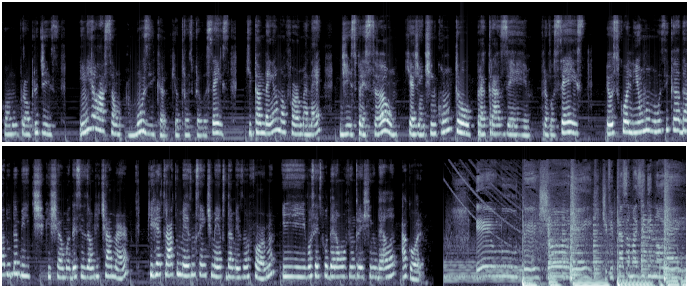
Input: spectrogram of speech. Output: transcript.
Como o próprio diz. Em relação à música que eu trouxe para vocês, que também é uma forma, né, de expressão que a gente encontrou para trazer para vocês, eu escolhi uma música da Duda Beat, que chama Decisão de Te Amar, que retrata o mesmo sentimento da mesma forma, e vocês poderão ouvir um trechinho dela agora. Eu lutei, chorei, tive pressa, mas ignorei.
